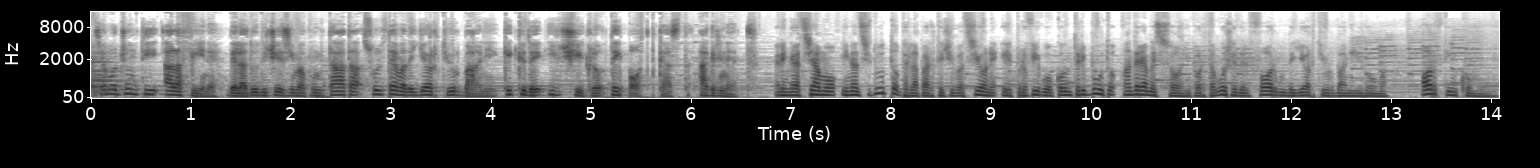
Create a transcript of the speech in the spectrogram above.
siamo giunti alla fine della dodicesima puntata sul tema degli orti urbani che chiude il ciclo dei podcast Agrinet. Ringraziamo innanzitutto per la partecipazione e il proficuo contributo Andrea Messori, portavoce del Forum degli Orti Urbani di Roma, Orti in Comune,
